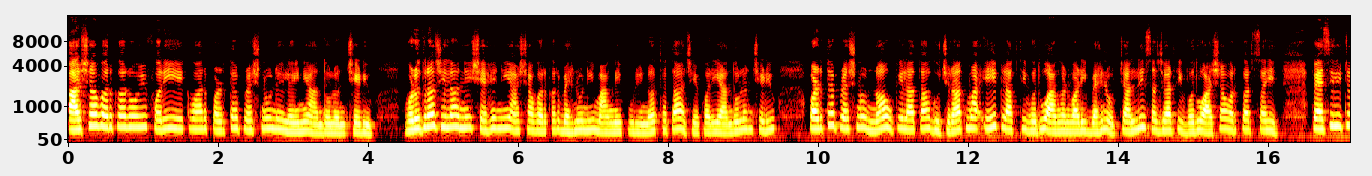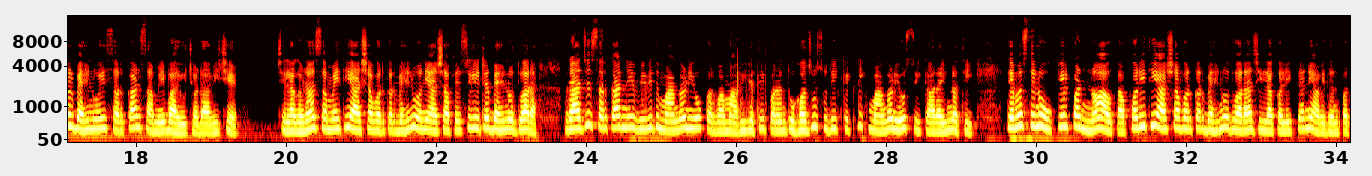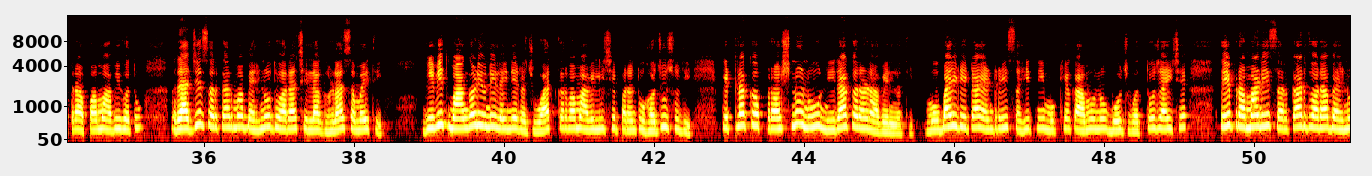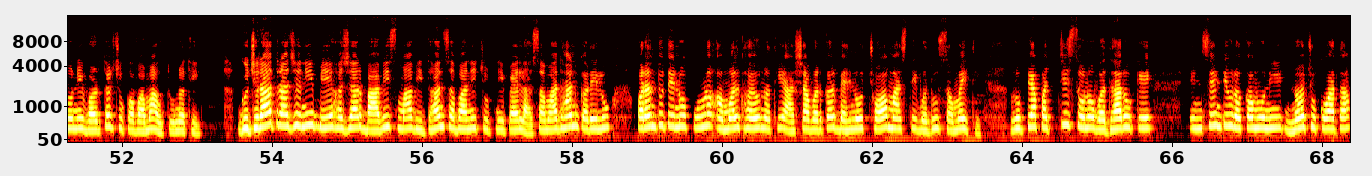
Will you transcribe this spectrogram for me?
આશા વર્કરોએ ફરી એકવાર પડતર પ્રશ્નોને લઈને આંદોલન છેડ્યું. વડોદરા જિલ્લા અને શહેરની આશા વર્કર બહેનોની માંગણી પૂરી ન થતાં આજે ફરી આંદોલન છેડ્યું. પડતર પ્રશ્નો ન ઉકેલાતા ગુજરાતમાં એક લાખથી વધુ આંગણવાડી બહેનો, ચાલીસ હજારથી વધુ આશા વર્કર સહિત ફેસિલિટર બહેનોએ સરકાર સામે બાયો ચડાવી છે. છેલ્લા ઘણા સમયથી આશા વર્કર બહેનો અને આશા ફેસિલિટર બહેનો દ્વારા રાજ્ય સરકારને વિવિધ માંગણીઓ કરવામાં આવી હતી, પરંતુ હજુ સુધી કેટલીક માંગણીઓ સ્વીકારાઈ નથી. તેમજ તેનો ઉકેલ પણ ન આવતા ફરીથી આશા વર્કર બહેનો દ્વારા જિલ્લા કલેક્ટરને આવેદનપત્ર આપવામાં આવ્યું હતું. રાજ્ય સરકારમાં બહેનો દ્વારા છેલ્લા ઘણા સમયથી વિવિધ માંગણીઓને લઈને રજૂઆત કરવામાં આવેલી છે, પરંતુ હજુ સુધી કેટલાક પ્રશ્નોનું નિરાકરણ આવેલ નથી. મોબાઈલ ડેટા એન્ટ્રી સહિતની મુખ્ય કામોનો બોજ વધતો જાય છે. તે પ્રમાણે સરકાર દ્વારા બહેનોને વળતર ચૂકવવામાં આવતું નથી. ગુજરાત રાજ્યની બે હજાર બાવીસમાં વિધાનસભાની ચૂંટણી પહેલાં સમાધાન કરેલું, પરંતુ તેનો પૂર્ણ અમલ થયો નથી. આશા વર્કર બહેનો છ માસથી વધુ સમયથી રૂપિયા પચીસોનો વધારો કે ઇન્સેન્ટિવ રકમોની ન ચૂકવાતા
